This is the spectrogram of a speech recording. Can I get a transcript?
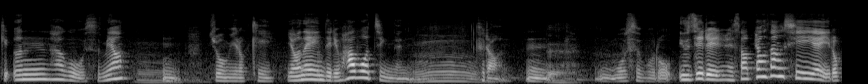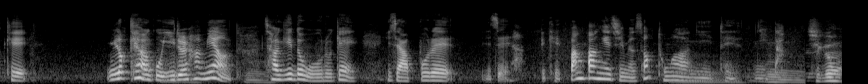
이렇게 은 하고 웃으면 음. 음, 좀 이렇게 연예인들이 화보 찍는 음. 그런 음, 네. 모습으로 유지를 해서 평상시에 이렇게 이렇게 하고 일을 하면 음. 자기도 모르게 이제 앞볼에 이제 이렇게 빵빵해지면서 동안이 됩니다. 음. 지금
